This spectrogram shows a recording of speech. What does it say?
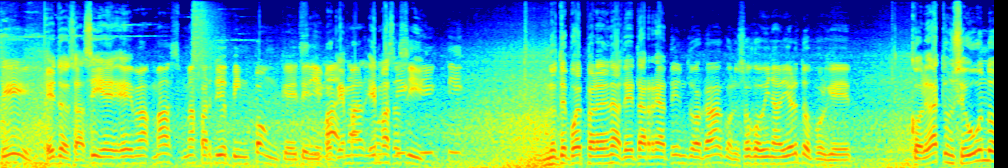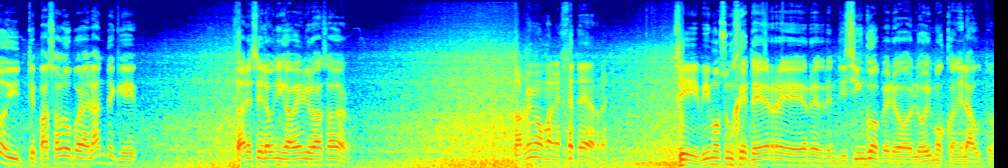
Sí, esto es así, es, es más, más partido de ping-pong que de tenis, Sí, porque es más, es más tic, así. tic, tic. No te puedes perder nada, que estar re atento acá con los ojos bien abiertos porque colgaste un segundo y te pasó algo por adelante que tal vez es la única vez que lo vas a ver. Dormimos con el GTR. Sí, vimos un GTR R35, pero lo vimos con el auto,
